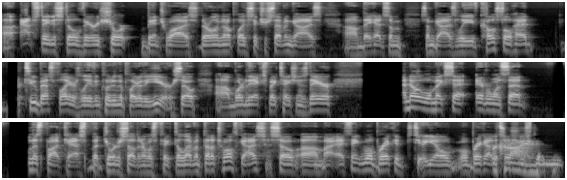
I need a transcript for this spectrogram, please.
Uh, App State is still very short bench wise. They're only going to play six or seven guys. Um, they had some some guys leave. Coastal had two best players leave, including the player of the year. So, um, what are the expectations there? I know it will make set everyone said on this podcast, but Georgia Southern was picked 11th out of 12th, guys. So um, I, I, think we'll break it. To, you know, we'll break out We're the tissues.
